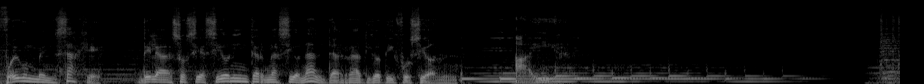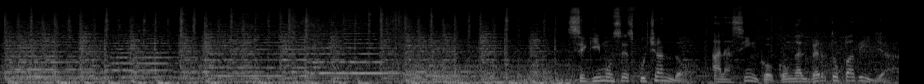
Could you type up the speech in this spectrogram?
fue un mensaje de la Asociación Internacional de Radiodifusión, AIR. Seguimos escuchando a las 5 con Alberto Padilla.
